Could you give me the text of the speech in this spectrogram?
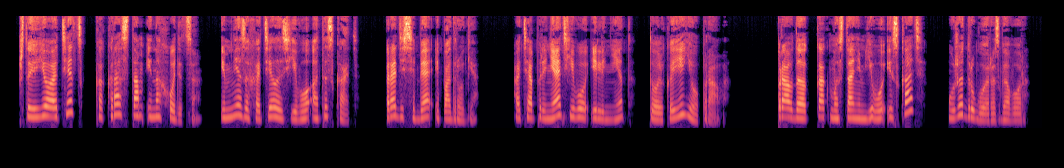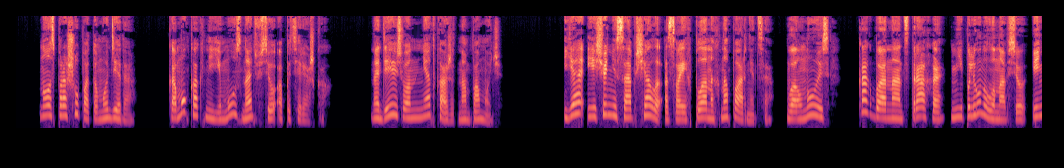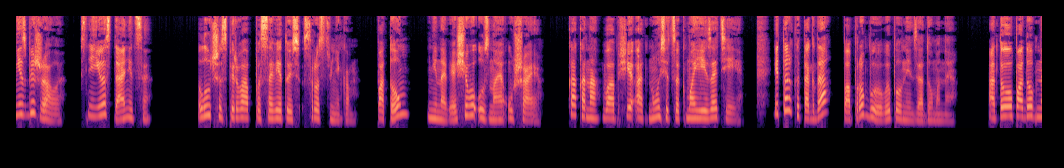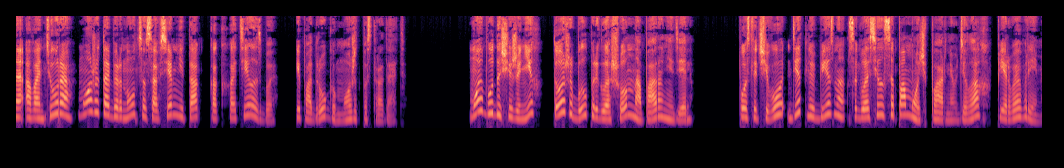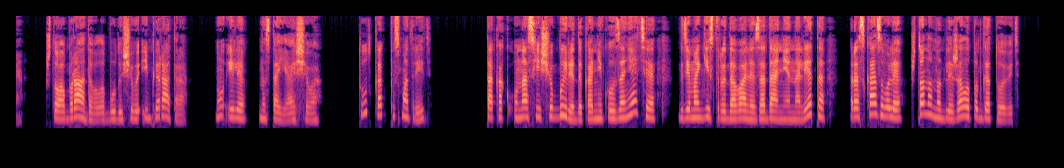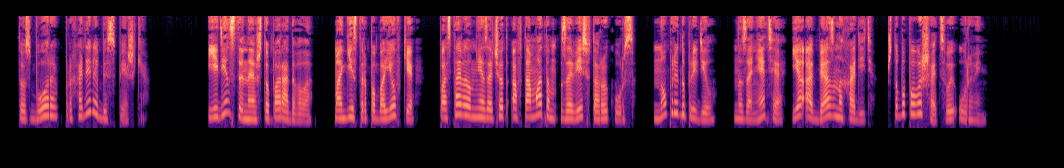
что ее отец как раз там и находится, и мне захотелось его отыскать ради себя и подруги. Хотя принять его или нет, только ее право. Правда, как мы станем его искать, уже другой разговор. Но спрошу потом у деда. Кому, как не ему, знать все о потеряшках. Надеюсь, он не откажет нам помочь. Я еще не сообщала о своих планах напарнице, волнуюсь, как бы она от страха не плюнула на все и не сбежала. С нее останется. Лучше сперва посоветуюсь с родственником. Потом ненавязчиво узнаю у Шая, как она вообще относится к моей затее. И только тогда попробую выполнить задуманное. А то подобная авантюра может обернуться совсем не так, как хотелось бы, и подруга может пострадать. Мой будущий жених тоже был приглашен на пару недель. После чего дед любезно согласился помочь парню в делах первое время, что обрадовало будущего императора, ну или настоящего. Тут как посмотреть. Так как у нас еще были до каникул занятия, где магистры давали задания на лето, рассказывали, что нам надлежало подготовить, то сборы проходили без спешки. Единственное, что порадовало, Магистр по боевке поставил мне зачет автоматом за весь второй курс, но предупредил, на занятия я обязана ходить, чтобы повышать свой уровень.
